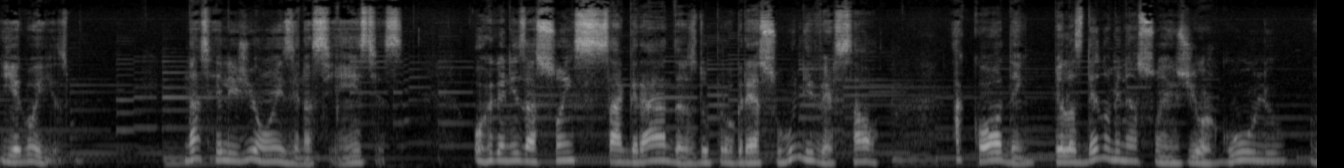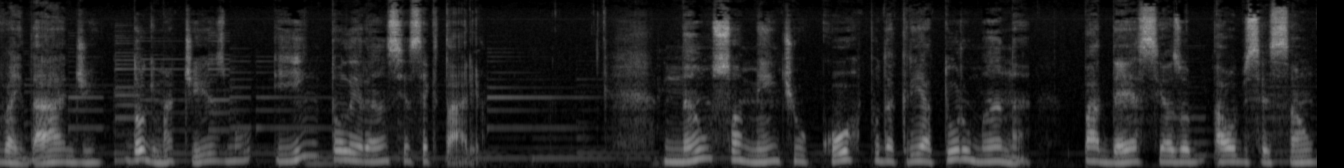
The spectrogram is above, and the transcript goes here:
e egoísmo. Nas religiões e nas ciências, organizações sagradas do progresso universal acodem pelas denominações de orgulho, vaidade, dogmatismo e intolerância sectária não somente o corpo da criatura humana padece a obsessão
